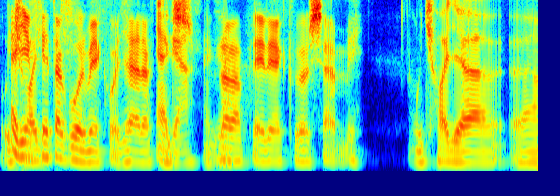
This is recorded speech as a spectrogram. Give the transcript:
Úgyhogy, Egyébként a gurmékonyhának Igen, is. Az igen. alaplé nélkül semmi. Úgyhogy ö, ö,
